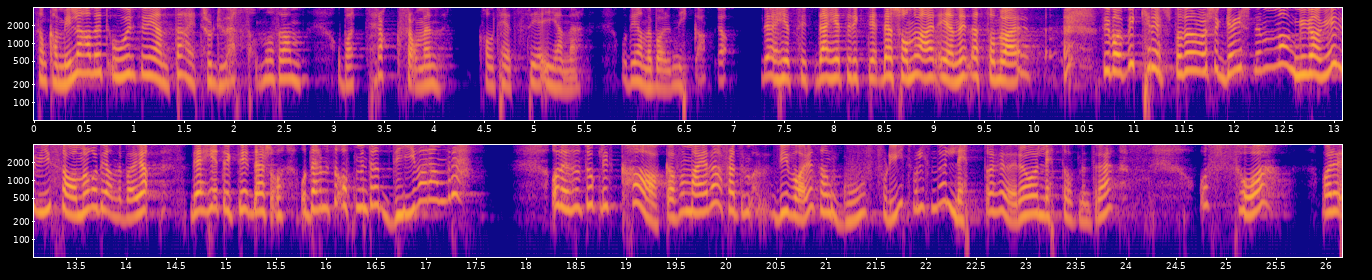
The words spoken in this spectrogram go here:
Som Camilla hadde et ord til jenta. 'Jeg tror du er sånn og sånn.' Og bare trakk fram en kvalitetsside i henne. Og de andre bare nikka. Ja, det er, helt, det er helt riktig. Det er sånn du er. Enig. Det er sånn du er. Så vi bare bekrefta det. Det var så gøy. Så det mange ganger vi sa noe, og de andre bare Ja, det er helt riktig. Det er sånn. Og dermed så oppmuntra de hverandre. Og det som tok litt kaka for meg, da, for vi var i en sånn god flyt hvor liksom det var lett å høre og lett å oppmuntre. Og så var det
